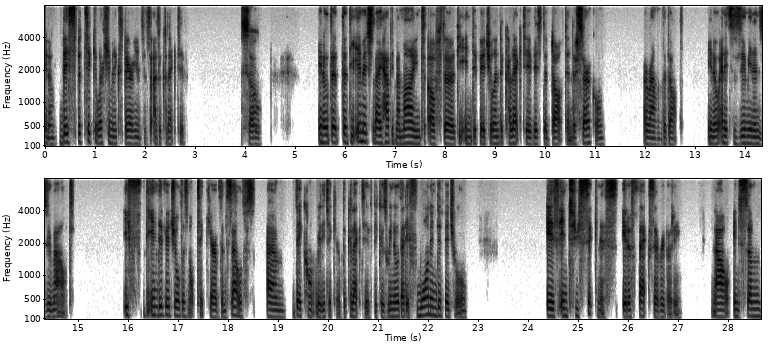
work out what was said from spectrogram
you know, this particular human experience as, as a collective. So, you know, the, the the image that I have in my mind of the the individual and the collective is the dot and the circle around the dot you know, and it's zoom in and zoom out. If the individual does not take care of themselves, um, they can't really take care of the collective because we know that if one individual is into sickness, it affects everybody. Now, in some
